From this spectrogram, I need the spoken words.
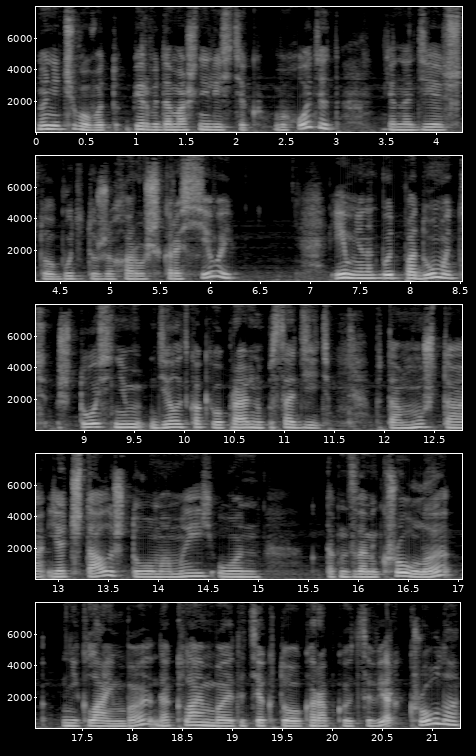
Но ничего, вот первый домашний листик выходит. Я надеюсь, что будет уже хороший, красивый. И мне надо будет подумать, что с ним делать, как его правильно посадить. Потому что я читала, что мамей, он так называемый кроула, не клаймба. Да? Клаймба – это те, кто карабкаются вверх. Кроула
